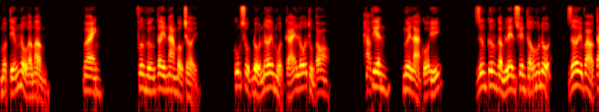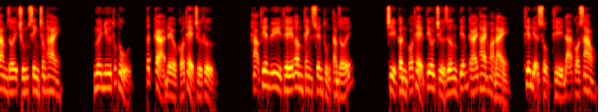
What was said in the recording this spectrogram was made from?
Một tiếng nổ ầm ầm. Vê anh, phương hướng tây nam bầu trời cũng sụp đổ nơi một cái lỗ thủng to. Hạo thiên, ngươi là cố ý. Dương cương gầm lên xuyên thấu hỗn độn, rơi vào tam giới chúng sinh trong hai. Ngươi như thúc thủ, tất cả đều có thể trừ khử. Hạo thiên uy thế âm thanh xuyên thủng tam giới. Chỉ cần có thể tiêu trừ dương tiễn cái thai hòa này, thiên địa sụp thì đã có sao?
